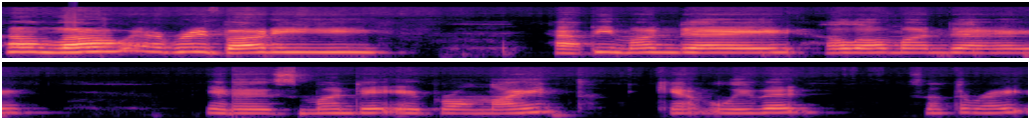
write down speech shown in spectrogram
Hello, everybody. Happy Monday. Hello, Monday. It is Monday, April 9th. Can't believe it. Is that the right?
